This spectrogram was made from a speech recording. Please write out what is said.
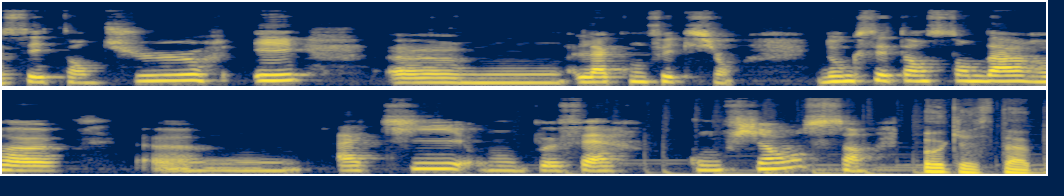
ses teintures et la confection. Donc c'est un standard euh, à qui on peut faire confiance. Ok, stop.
